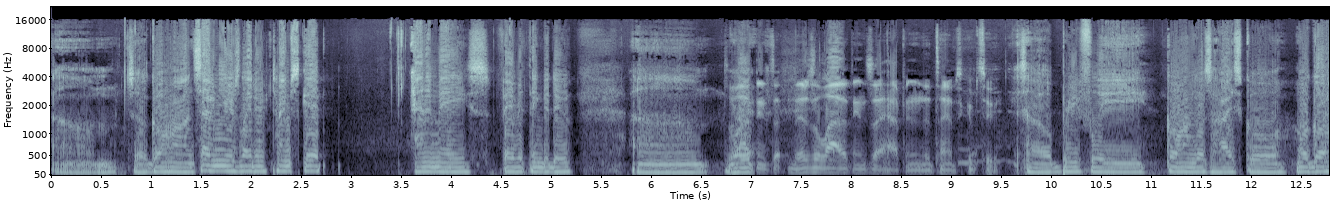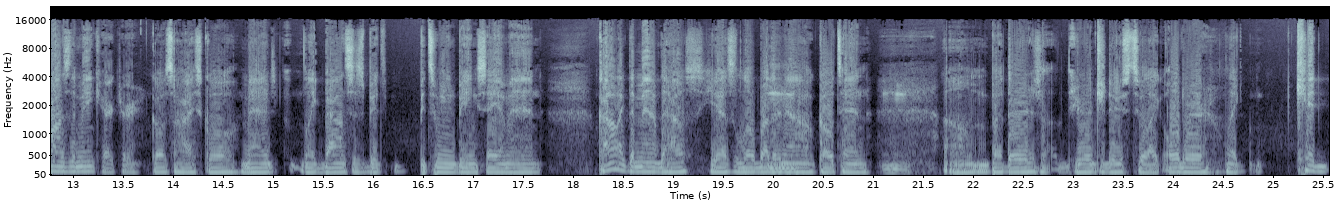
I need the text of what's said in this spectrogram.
Um, so Gohan, seven years later, time skip. Anime's favorite thing to do. Um, There's a, lot of things that, there's a lot of things that happen in the time skip too. so briefly, Gohan goes to high school. Well, Gohan's the main character. Goes to high school, manage like balances bet between being Saiyaman, kind of like the man of the house. He has a little brother now, Goten. Um, but there's you're introduced to like older like kid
